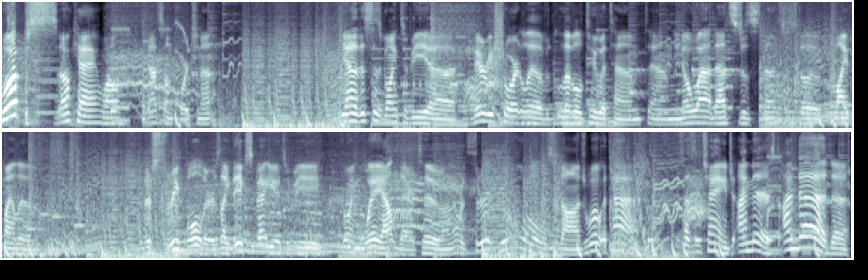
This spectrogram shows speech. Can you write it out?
Whoops! Okay, well, that's unfortunate. Yeah, this is going to be a very short-lived level 2 attempt, and you know what? That's just that's just the life I live. There's three boulders. like they expect you to be going way out there too. And there were three holes dodge. Whoa, attack! This hasn't changed. I missed. I'm dead!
